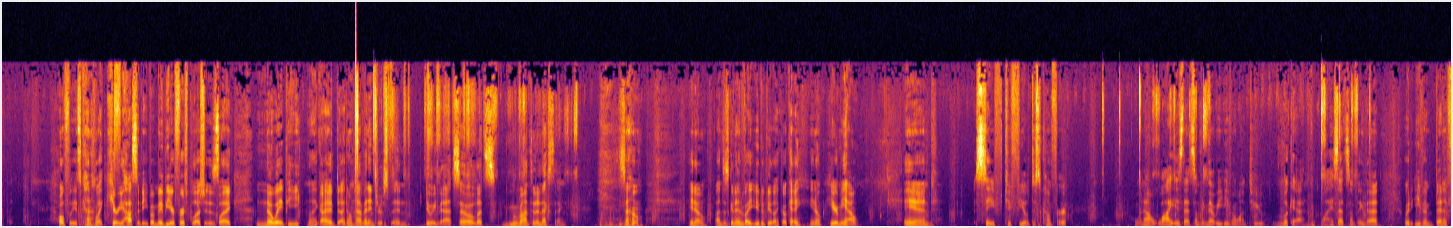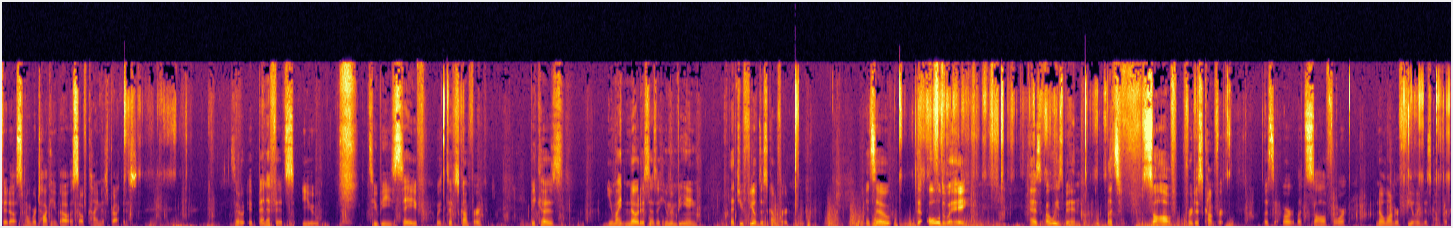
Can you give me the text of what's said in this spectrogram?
hopefully it's kind of like curiosity, but maybe your first blush is like, no way, Pete. Like, I, I don't have an interest in doing that, so let's move on to the next thing. So, you know, I'm just going to invite you to be like, okay, you know, hear me out. And safe to feel discomfort. Well, now, why is that something that we even want to look at? Why is that something that would even benefit us when we're talking about a self kindness practice? So it benefits you to be safe with discomfort because you might notice as a human being that you feel discomfort. And so the old way has always been let's f- solve for discomfort. Let's or let's solve for no longer feeling discomfort.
